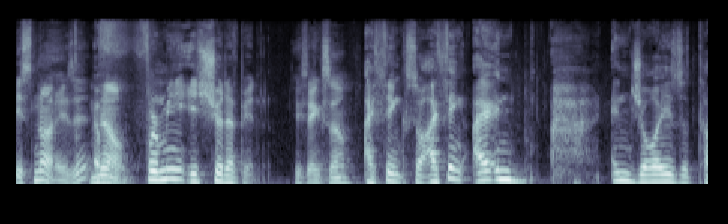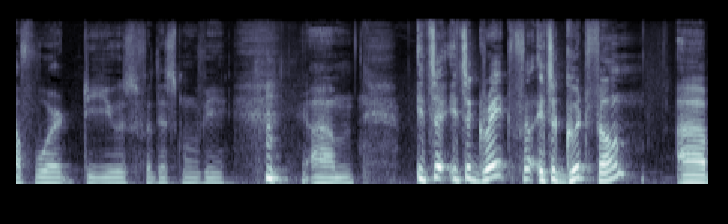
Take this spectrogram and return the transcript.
it's not, is it? no, For me, it should have been. you think so? I think so. I think I en- enjoy is a tough word to use for this movie. um, it's a it's a great fil- it's a good film, uh,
